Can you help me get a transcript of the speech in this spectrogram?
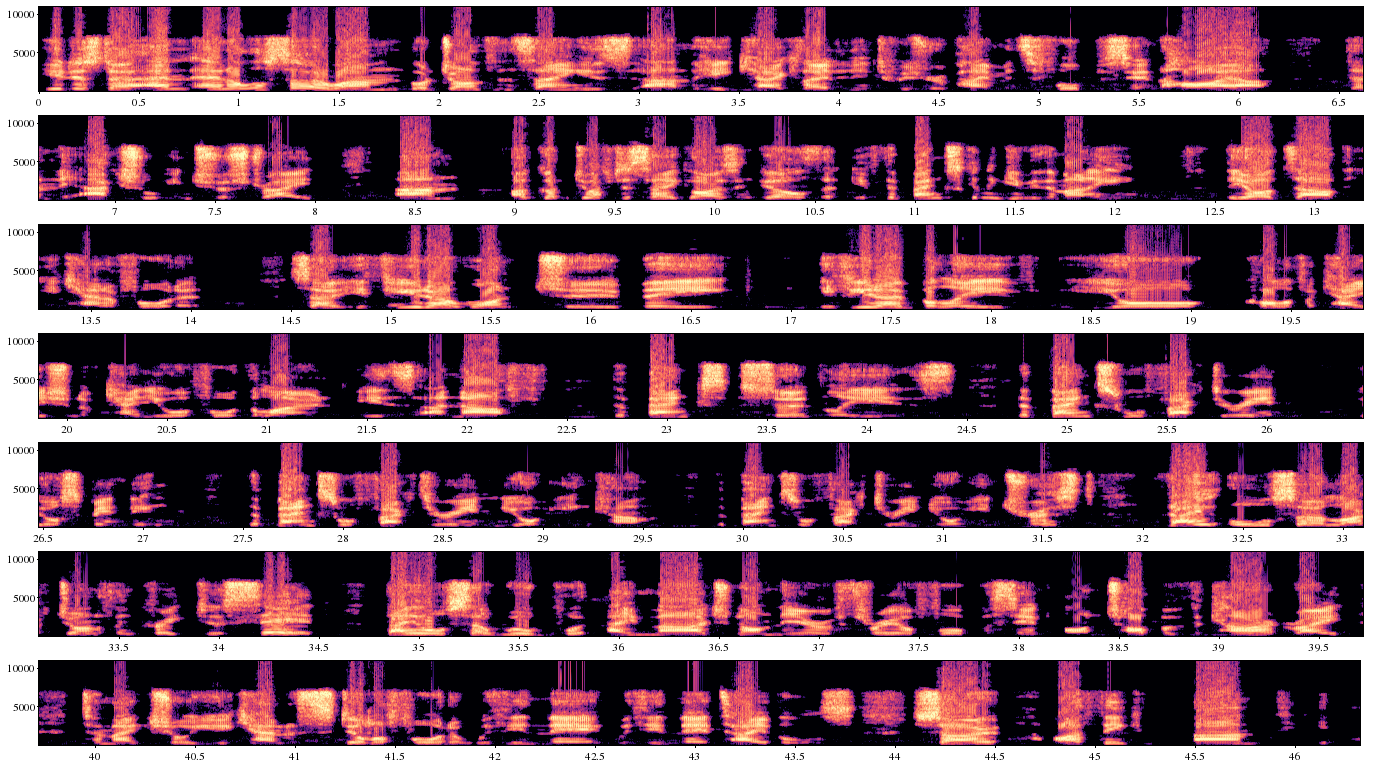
You just know, and and also, um, what Jonathan's saying is um, he calculated into his repayments four percent higher than the actual interest rate. Um, I've got do have to say, guys and girls, that if the bank's going to give you the money, the odds are that you can't afford it. So if you don't want to be, if you don't believe your qualification of can you afford the loan is enough, the banks certainly is the banks will factor in your spending, the banks will factor in your income, the banks will factor in your interest. They also, like Jonathan Creek just said, they also will put a margin on there of three or four percent on top of the current rate to make sure you can still afford it within their within their tables. So I think. Um,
